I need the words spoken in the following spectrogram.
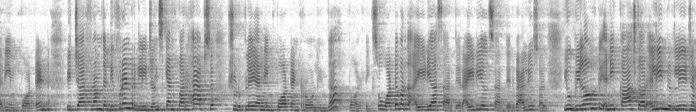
very important which are from the different religions can perhaps should play an important role in the politics. So whatever the ideas are there ideals are there values are you belong to any caste or any religion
